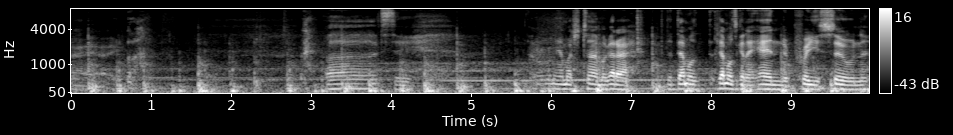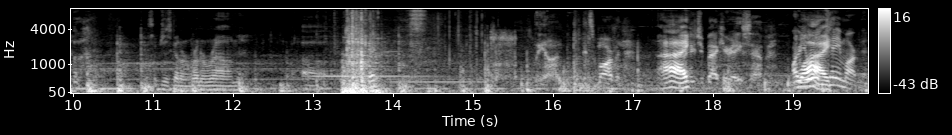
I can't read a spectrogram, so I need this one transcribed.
Alright, alright. Uh, let's see. I don't really have much time. I gotta. The demo. The demo's gonna end pretty soon. So I'm just gonna run around. Uh, okay. Leon, it's Marvin. Hi. I need you back here ASAP. Are Why? you okay, Marvin?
